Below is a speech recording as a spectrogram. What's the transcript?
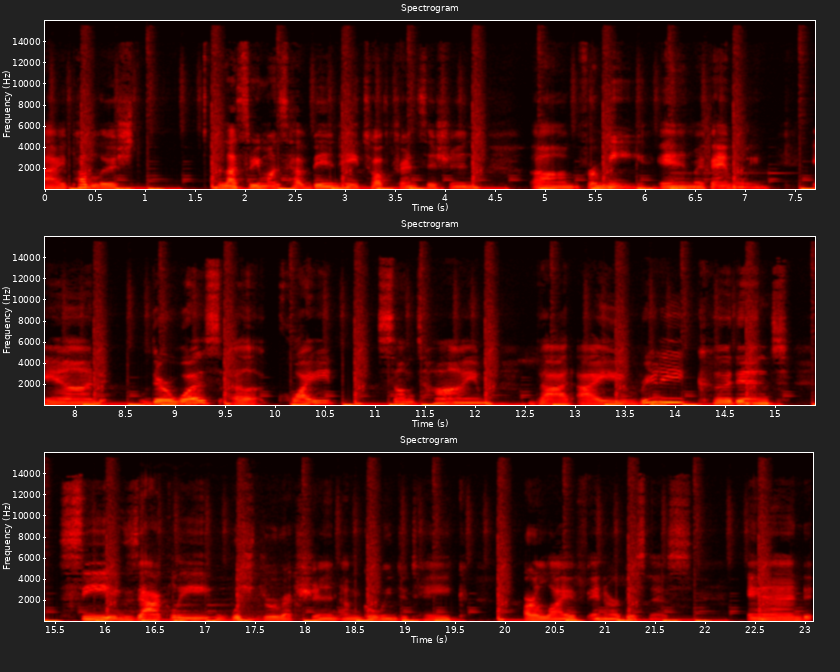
I published. The last three months have been a tough transition um, for me and my family. And there was a, quite some time that I really couldn't see exactly which direction I'm going to take our life and our business. And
